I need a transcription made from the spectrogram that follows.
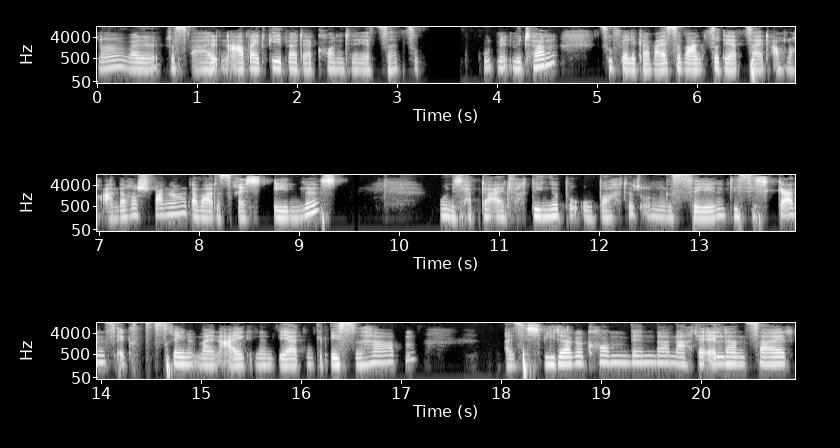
ne, weil das war halt ein Arbeitgeber, der konnte jetzt nicht so gut mit Müttern. Zufälligerweise waren zu der Zeit auch noch andere schwanger, da war das recht ähnlich. Und ich habe da einfach Dinge beobachtet und gesehen, die sich ganz extrem mit meinen eigenen Werten gebissen haben. Als ich wiedergekommen bin, da nach der Elternzeit,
